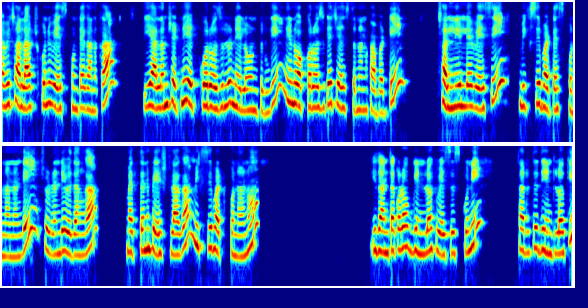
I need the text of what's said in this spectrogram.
అవి చల్లార్చుకుని వేసుకుంటే కనుక ఈ అల్లం చట్నీ ఎక్కువ రోజులు నిల్వ ఉంటుంది. నేను ఒక్క రోజుకే చేస్తున్నాను కాబట్టి చల్లనీళ్ళే వేసి మిక్సీ పట్టేసుకున్నానండి. చూడండి ఈ విధంగా మెత్తని పేస్ట్ లాగా మిక్సీ పట్టుకున్నాను. ఇదంతా కూడా ఒక గిన్నెలోకి వేసేసుకుని తర్వాత దీంట్లోకి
